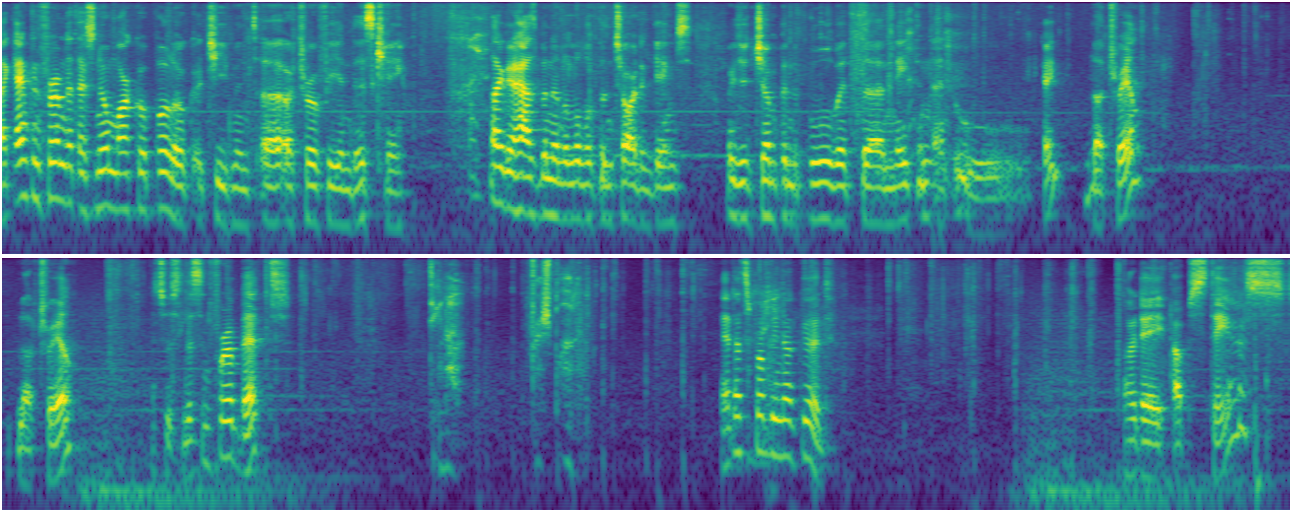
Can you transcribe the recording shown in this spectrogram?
I can confirm that there's no Marco Polo achievement uh, or trophy in this game. like there has been in a lot of the Uncharted games, where you jump in the pool with uh, Nathan and ooh, okay, blood trail, blood trail. Let's just listen for a bit. Dina, fresh blood. Yeah, that's probably not good. Are they upstairs?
